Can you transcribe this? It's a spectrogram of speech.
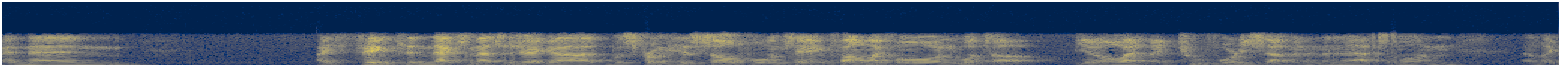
And then I think the next message I got was from his cell phone saying, "Found my phone. What's up?" You know, at like 2:47, and then that's the one at like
